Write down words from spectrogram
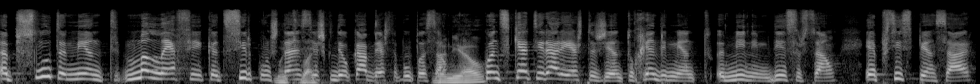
absolutamente maléfica de circunstâncias que deu cabo desta população. Daniel? Quando se quer tirar a esta gente o rendimento mínimo de inserção, é preciso pensar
